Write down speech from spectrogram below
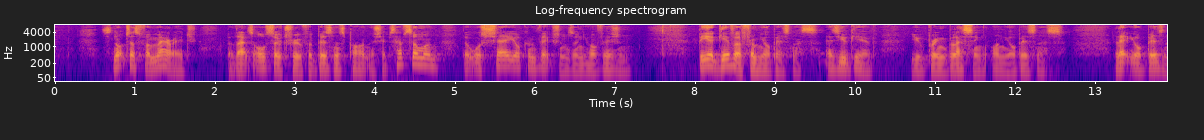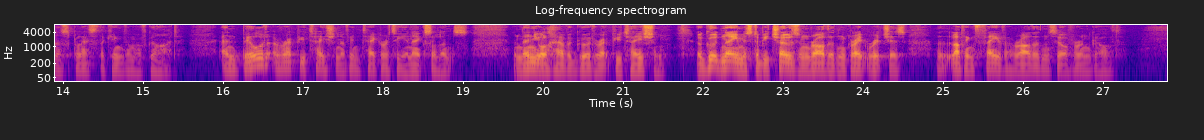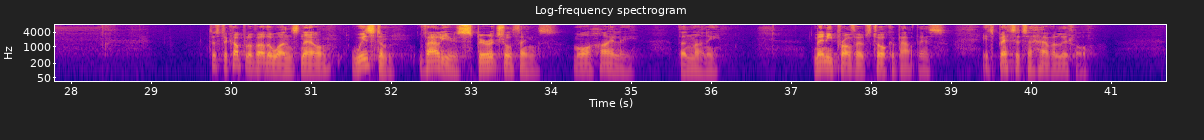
It's not just for marriage, but that's also true for business partnerships. Have someone that will share your convictions and your vision. Be a giver from your business. As you give, you bring blessing on your business. Let your business bless the kingdom of God. And build a reputation of integrity and excellence. And then you'll have a good reputation. A good name is to be chosen rather than great riches, loving favor rather than silver and gold. Just a couple of other ones now. Wisdom values spiritual things more highly than money. Many proverbs talk about this. It's better to have a little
